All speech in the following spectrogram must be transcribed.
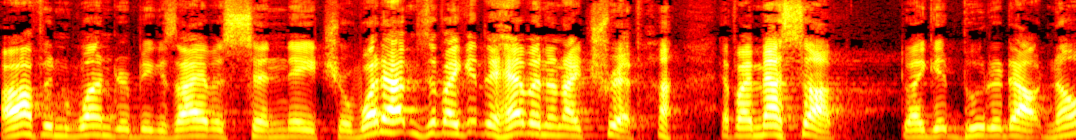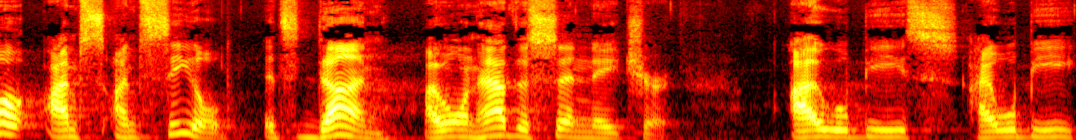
I often wonder because I have a sin nature what happens if I get to heaven and I trip? if I mess up, do I get booted out? No, I'm, I'm sealed. It's done. I won't have the sin nature. I will be, I will be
